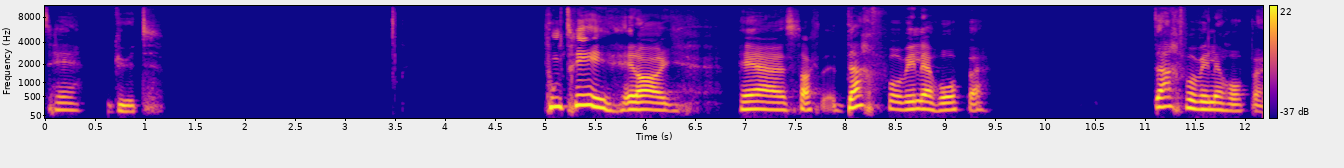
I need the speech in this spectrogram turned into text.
til Gud. Punkt tre i dag har jeg sagt Derfor vil jeg håpe. Derfor vil jeg håpe.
